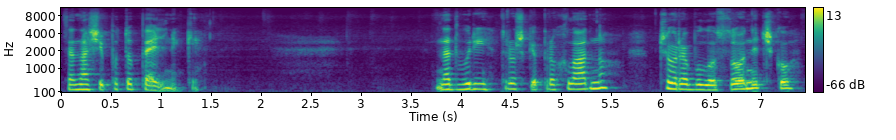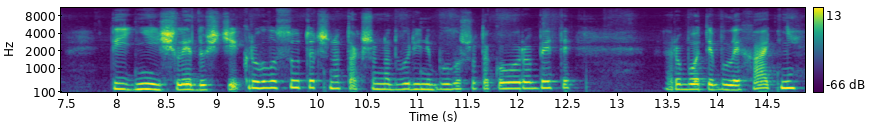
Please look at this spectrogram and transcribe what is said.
Це наші потопельники. На дворі трошки прохладно. Вчора було сонечко. Ті дні йшли дощі круглосуточно, так що на дворі не було що такого робити. Роботи були хатні.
